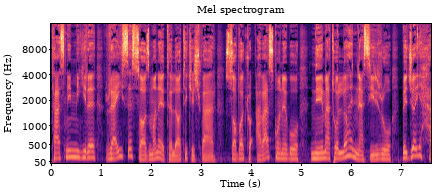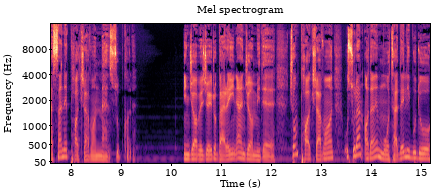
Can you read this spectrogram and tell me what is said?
تصمیم می‌گیره رئیس سازمان اطلاعات کشور ساواک رو عوض کنه و نعمت الله نصیری رو به جای حسن پاکروان منصوب کنه. این جایی رو برای این انجام میده. چون پاکروان اصولا آدم معتدلی بود و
